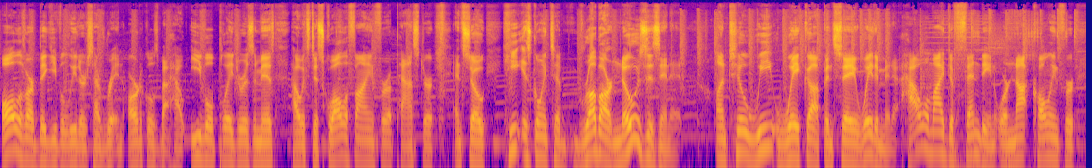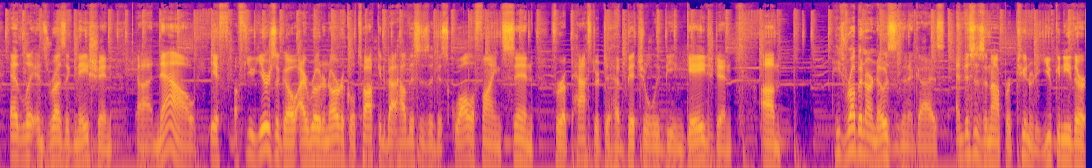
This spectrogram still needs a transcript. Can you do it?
All of our Big Eva leaders have written articles about how evil plagiarism is, how it's disqualifying for a pastor, and so he is going to rub our noses in it until we wake up and say, wait a minute, how am I defending or not calling for Ed Litton's resignation uh, now if a few years ago I wrote an article talking about how this is a disqualifying sin for a pastor to habitually be engaged in? Um, he's rubbing our noses in it, guys. And this is an opportunity. You can either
